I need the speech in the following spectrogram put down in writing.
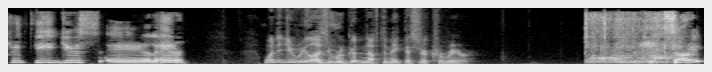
15 years uh, later. When did you realize you were good enough to make this your career? Sorry?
